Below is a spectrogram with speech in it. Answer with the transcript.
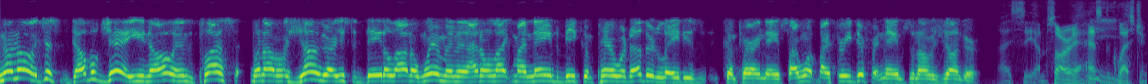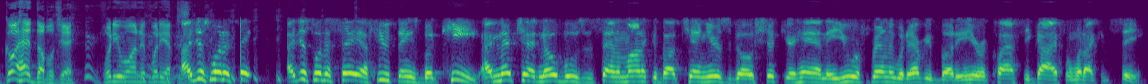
No, no, it's just double J, you know. And plus, when I was younger, I used to date a lot of women, and I don't like my name to be compared with other ladies comparing names. So I went by three different names when I was younger. I see. I'm sorry I asked the question. Go ahead, Double J. What do you want? What do you have to say? I just want to say, I just want to say a few things. But Key, I met you at Nobu's in Santa Monica about ten years ago. Shook your hand, and you were friendly with everybody. And you're a classy guy, from what I can see.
